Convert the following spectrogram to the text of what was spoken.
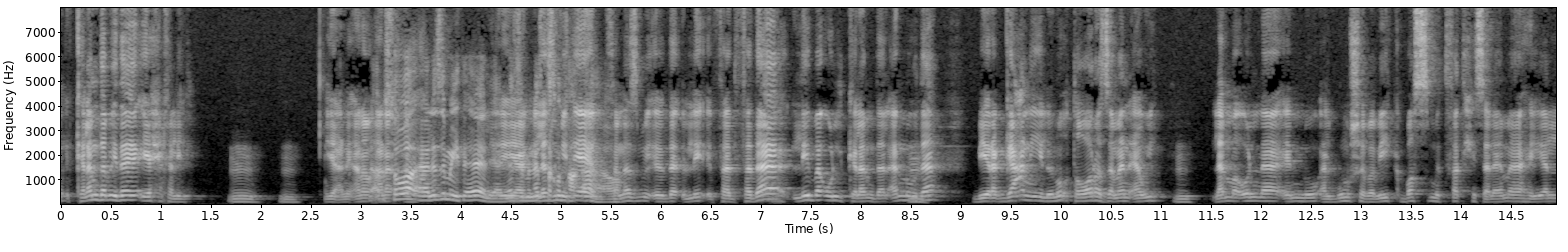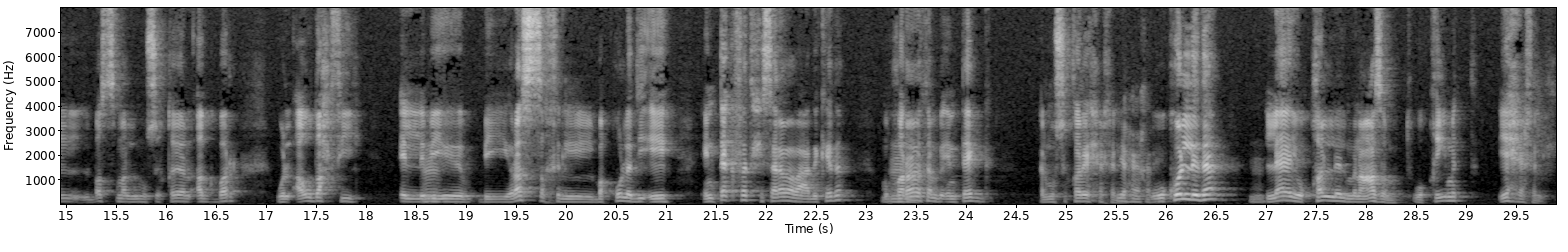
الكلام ده بيضايق يحيى خليل مم. مم. يعني أنا أنا هو لازم يتقال يعني, لازم الناس لازم يتقال آه. فالناس بي... ده... ليه... فده ليه بقول الكلام ده لأنه مم. ده بيرجعني لنقطة ورا زمان قوي مم. لما قلنا إنه ألبوم شبابيك بصمة فتحي سلامة هي البصمة الموسيقية الأكبر والأوضح فيه اللي مم. بي... بيرسخ المقولة دي إيه إنتاج فتحي سلامة بعد كده مقارنة بإنتاج الموسيقار يحيى خليل. وكل ده مم. لا يقلل من عظمة وقيمة يحيى خليل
